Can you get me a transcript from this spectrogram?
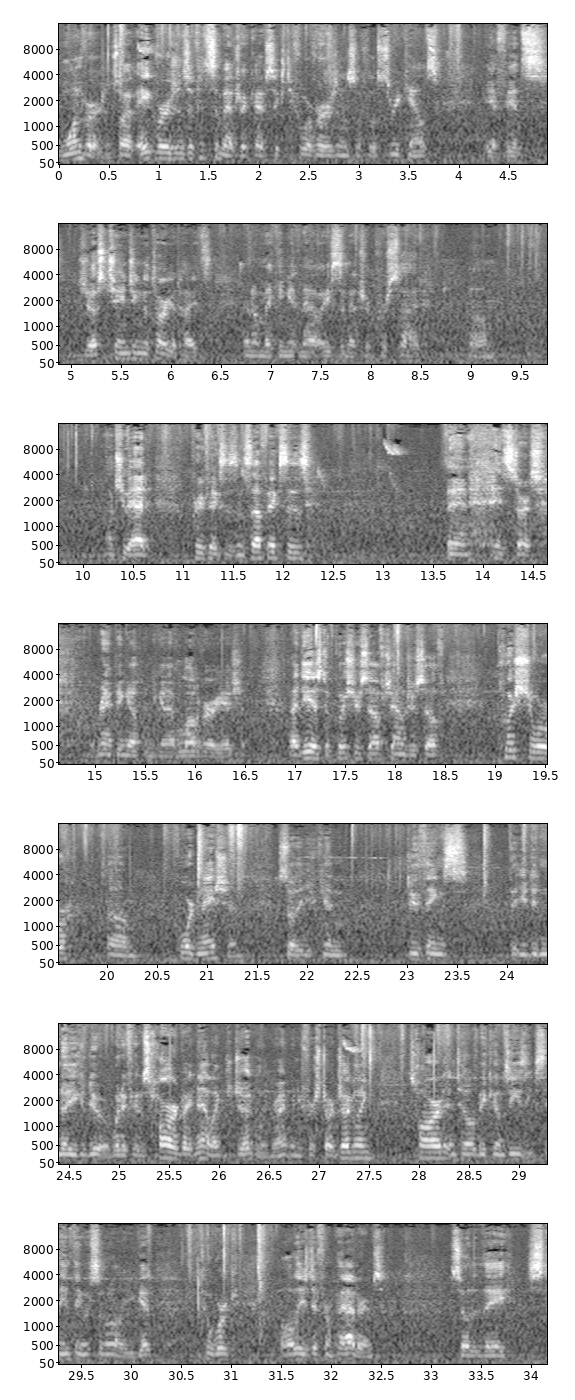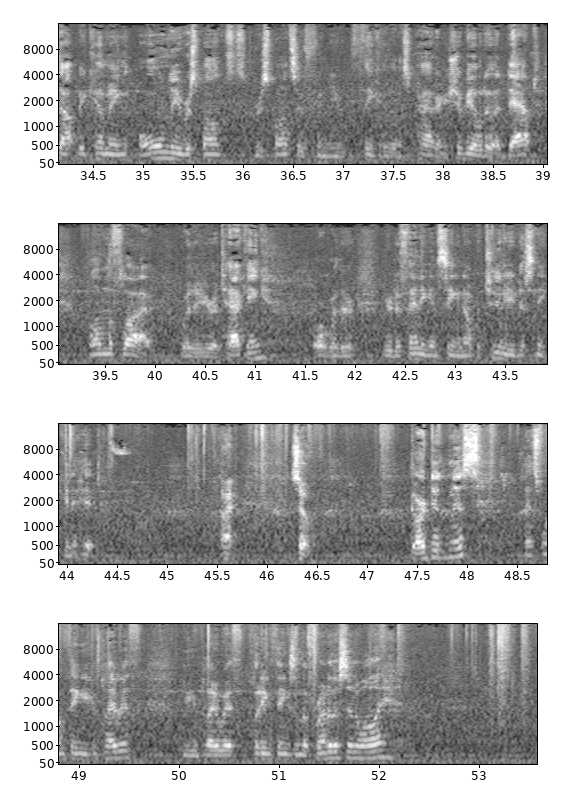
one version. So I have eight versions if it's symmetric. I have 64 versions of those three counts if it's just changing the target heights and I'm making it now asymmetric per side. Um, once you add prefixes and suffixes, then it starts ramping up and you can have a lot of variation. The idea is to push yourself, challenge yourself, push your um, coordination so that you can do things that you didn't know you could do. What if it was hard right now, like juggling, right? When you first start juggling, it's hard until it becomes easy. Same thing with Sinawali. You get to work all these different patterns so that they stop becoming only responsive when you think of them as a pattern. You should be able to adapt on the fly, whether you're attacking or whether you're defending and seeing an opportunity to sneak in a hit. All right, so guardedness That's one thing you can play with. You can play with putting things in the front of a Sinawali.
